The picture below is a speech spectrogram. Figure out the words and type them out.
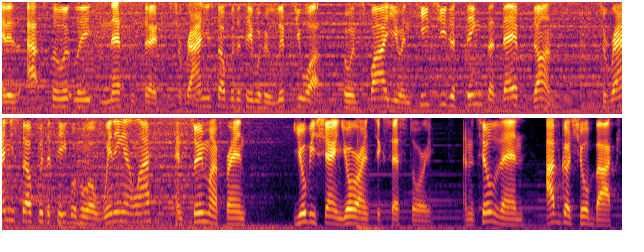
It is absolutely necessary to surround yourself with the people who lift you up, who inspire you, and teach you the things that they've done. Surround yourself with the people who are winning at life, and soon, my friends, you'll be sharing your own success story. And until then, I've got your back.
